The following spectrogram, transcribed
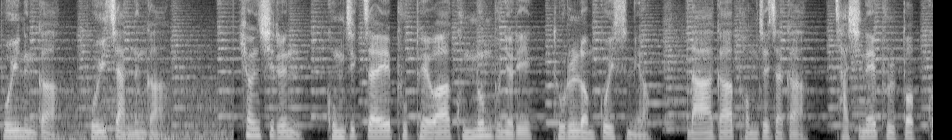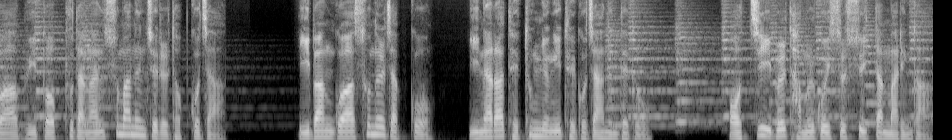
보이는가, 보이지 않는가. 현실은 공직자의 부패와 국론 분열이 도를 넘고 있으며 나아가 범죄자가 자신의 불법과 위법 부당한 수많은 죄를 덮고자 이방과 손을 잡고 이 나라 대통령이 되고자 하는데도 어찌 입을 다물고 있을 수 있단 말인가.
